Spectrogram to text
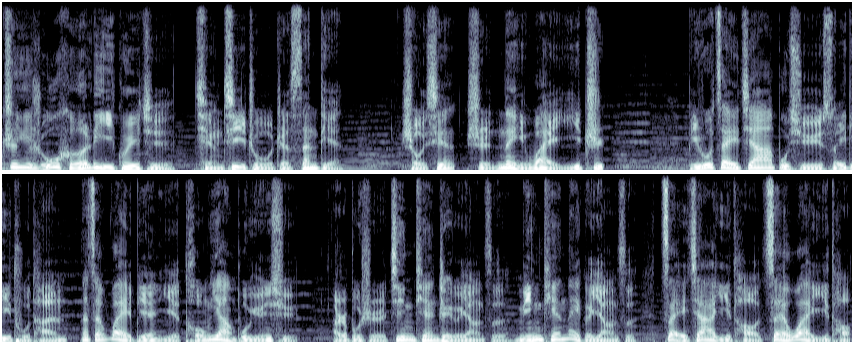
至于如何立规矩，请记住这三点：首先是内外一致，比如在家不许随地吐痰，那在外边也同样不允许，而不是今天这个样子，明天那个样子，在家一套，在外一套。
